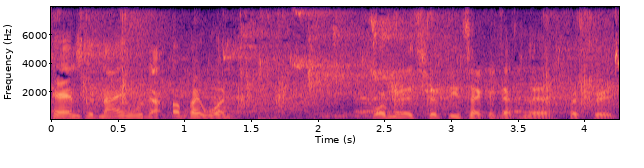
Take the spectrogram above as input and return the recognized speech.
10 to 9. We're up by one. Four minutes, 15 seconds left in the first period.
